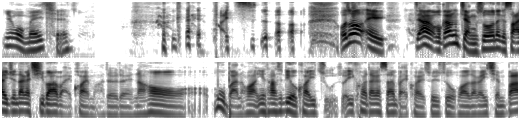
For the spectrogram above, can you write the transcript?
因为我没钱。白痴啊！我说，哎、这样我刚刚讲说那个鲨鱼卷大概七八百块嘛，对不对？然后木板的话，因为它是六块一组，所以一块大概三百块，所以说我花了大概一千八。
